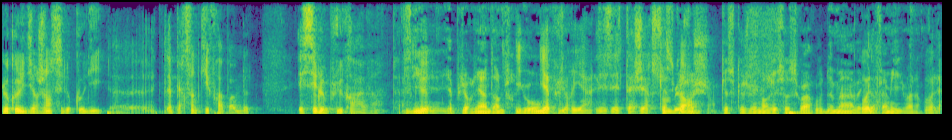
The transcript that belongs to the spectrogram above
Le colis d'urgence, c'est le colis euh, de la personne qui frappe à notre et c'est le plus grave. Parce il n'y a plus rien dans le frigo. Il n'y a plus rien. Les étagères sont blanches. Qu'est-ce que je vais manger ce soir ou demain avec voilà. la famille Voilà. Voilà.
